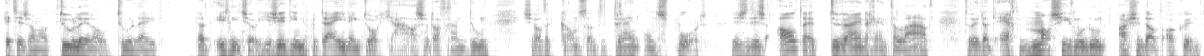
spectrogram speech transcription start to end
het is allemaal too little, too late. Dat is niet zo. Je zit in die partij en je denkt toch, ja, als we dat gaan doen, is wel de kans dat de trein ontspoort. Dus het is altijd te weinig en te laat. Terwijl je dat echt massief moet doen als je dat al kunt.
